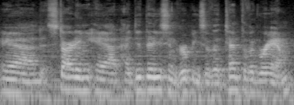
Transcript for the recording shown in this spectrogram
And starting at, I did these in groupings of a tenth of a gram.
